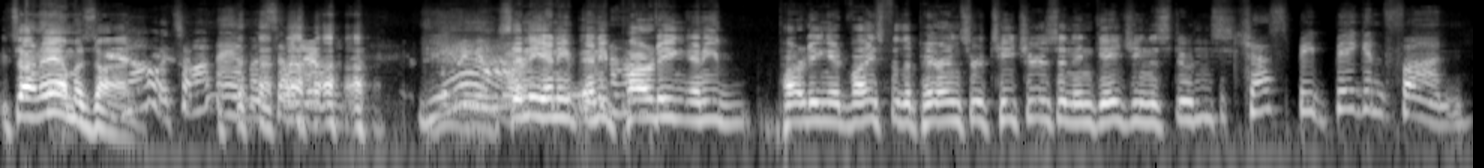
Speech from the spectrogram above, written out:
It's on Amazon. No, it's on Amazon. yeah. Cindy, any any You parting any parting advice for the parents or teachers in engaging the students? Just be big and fun.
